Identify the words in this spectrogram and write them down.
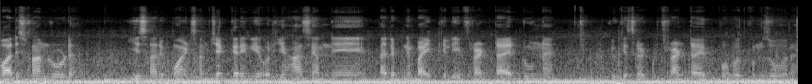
वारिस खान रोड है। ये सारे पॉइंट्स हम चेक करेंगे और यहाँ से हमने पहले अपने बाइक के लिए फ्रंट टायर ढूंढना है, क्योंकि इसका फ्रंट टायर बहुत कमज़ोर है।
